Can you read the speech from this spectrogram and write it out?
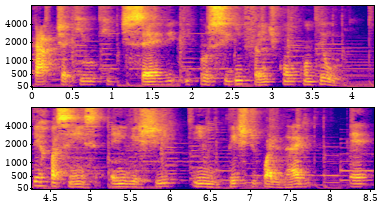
Capte aquilo que te serve e prossiga em frente com o conteúdo. Ter paciência é investir em um texto de qualidade é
